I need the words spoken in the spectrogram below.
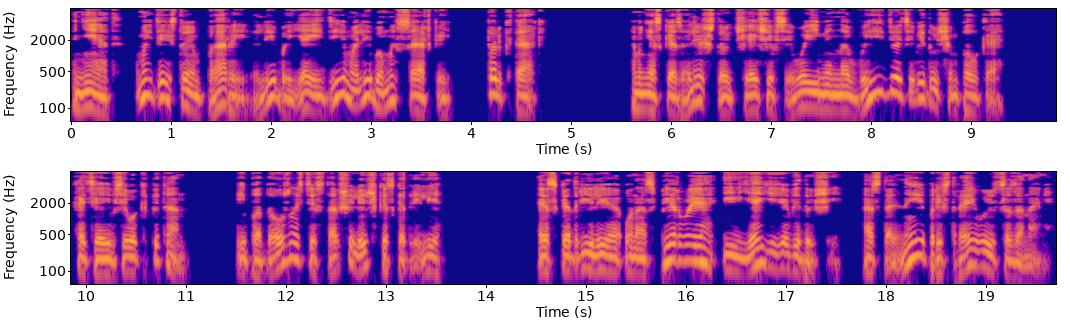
«Нет, мы действуем парой, либо я и Дима, либо мы с Сашкой. Только так. Мне сказали, что чаще всего именно вы идете ведущим полка, хотя и всего капитан, и по должности старший летчик эскадрильи. Эскадрилья у нас первая, и я ее ведущий, остальные пристраиваются за нами.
